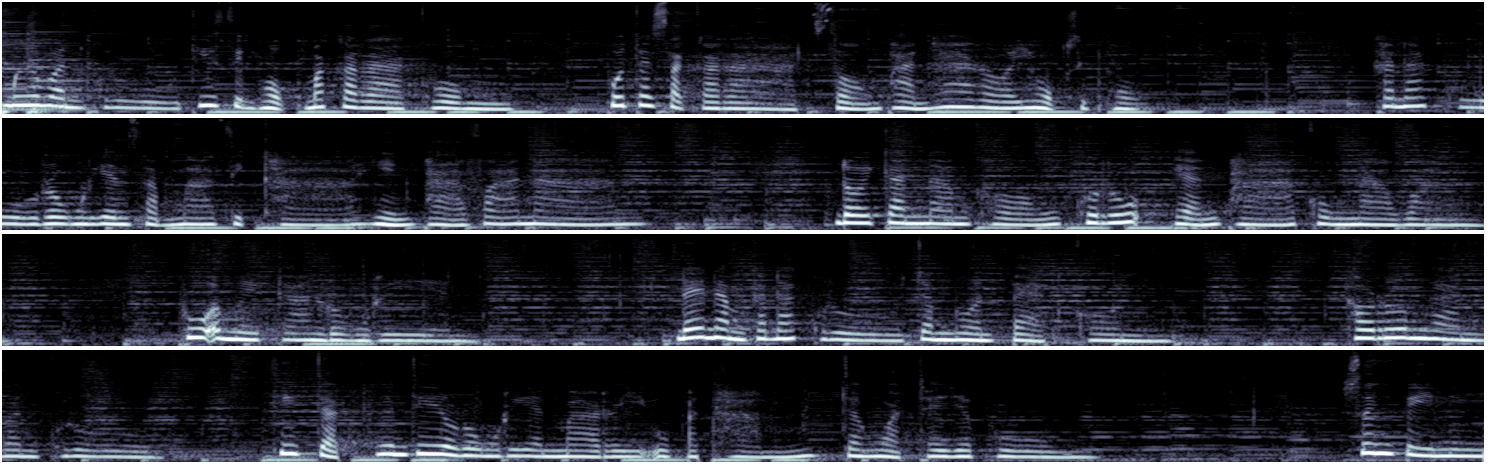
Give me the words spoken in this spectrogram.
เมื่อวันครูที่ 16 มกราคม พุทธศักราช 2566 คณะครูโรงเรียนสัมมาสิกขาหินผาฟ้าน้ำ โดยการนำของครุแผนผาคงนาวัง ผู้อำนวยการโรงเรียน ได้นำคณะครูจำนวน 8 คน เข้าร่วมงานวันครู ที่จัดขึ้นที่โรงเรียนมารีอุปถัมภ์จังหวัดชัยภูมิ ซึ่งปีนี้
